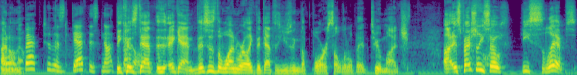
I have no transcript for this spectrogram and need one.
I don't know. Back to the because death is not because subtle. death is, again this is the one where like the death is using the force a little bit too much uh, especially so he slips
